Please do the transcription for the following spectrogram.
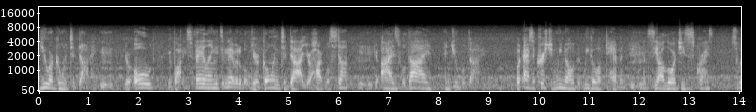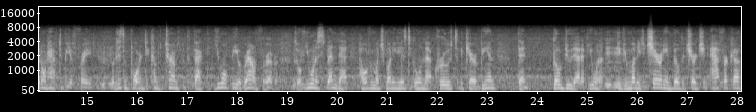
you are going to die. Mhm. You're old, your body's failing, It's inevitable. you're going to die. Your heart will stop, Mhm. your eyes will die, and you will die. But as a Christian, we know that we go up to heaven Mhm. and see our Lord Jesus Christ, so we don't have to be afraid. Mhm. But it is important to come to terms with the fact that you won't be around forever. So if Mhm. you want to spend that, however much money it is to go on that cruise to the Caribbean, then go do that. If you want to Mhm. give your money to charity and build a church in Africa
